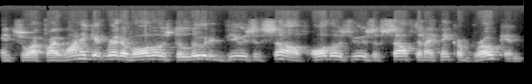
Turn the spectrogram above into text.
And so if I want to get rid of all those deluded views of self, all those views of self that I think are broken,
